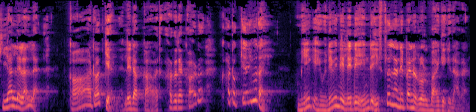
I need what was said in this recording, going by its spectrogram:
කියල්ලේ ලල්ල. කාටවත් කියන්නේ. ලෙඩක් ආවත් කරදරයක් ආවට කාටවත් කියන ඉවරයි. මේක එහෙම නෙවෙයි ලෙඩේ ඉන්නේ ඉස්සෙල්ලානේ පැන රෝල් බෑග් එකේ දාගන්න.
